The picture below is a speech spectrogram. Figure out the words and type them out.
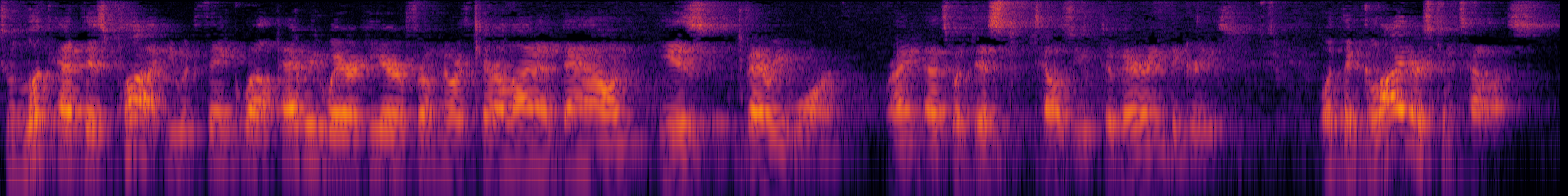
To look at this plot, you would think, well, everywhere here from North Carolina down is very warm right? That's what this tells you to varying degrees. What the gliders can tell us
